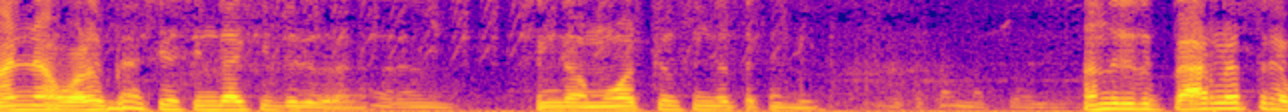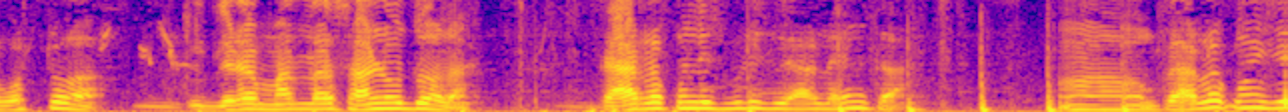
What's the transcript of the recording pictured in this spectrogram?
ಮೊನ್ನೆ ಒಳಗೆ ಬ್ಯಾಸಿಗೆ ಸಿಂಗ ಹಾಕಿದ್ರಿ ಇದ್ರಾಗ. ಸಿಂಗ ಮೂವತ್ತು ಸಿಂಗ ತಕೊಂಡಿ ಅಂದ್ರೆ ಇದು ಪ್ಯಾರ್ಲತ್ರೆ ಅಷ್ಟು ಈ ಗಿಡ ಮೊದ್ಲ ಸಣ್ಣ ಉದ್ದು ಅಲ್ಲ. ಪ್ಯಾರ್ಲ ಕುಂದಿಸ್ಬಿಟ್ಟಿದ್ವಿ ಎರಡು ಲೈನ್ಕ ಪ್ಯಾರ್ಲ ಕುಂದಿಸಿ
